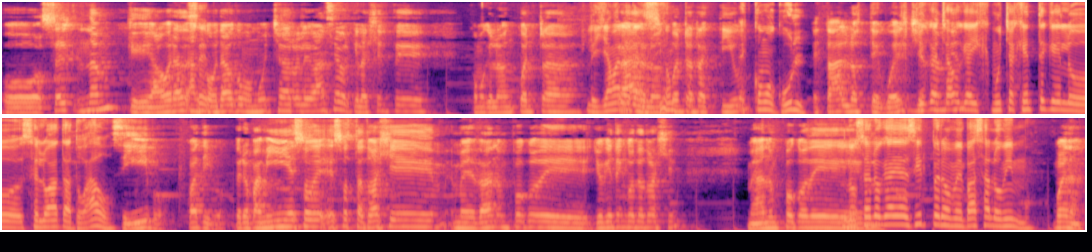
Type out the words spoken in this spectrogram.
o Selknam, que ahora han Sí. cobrado como mucha relevancia porque la gente como que lo encuentra... Le llama claro, la atención. Lo encuentra atractivo. Es como cool. Estaban los Tehuelches Yo he cachado que hay mucha gente que lo, se lo ha tatuado. Sí, pues, cuático. Pero para mí eso, esos tatuajes me dan un poco de... Yo que tengo tatuaje, me dan un poco de... No sé lo que hay a decir, pero me pasa lo mismo. Bueno,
